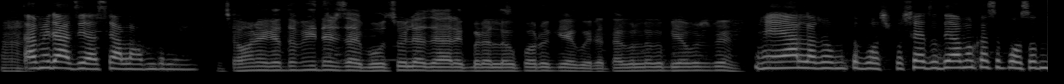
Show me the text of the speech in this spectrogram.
হ্যাঁ তা আমি রাজি আছি আলহামদুলিল্লাহ। আচ্ছা অনেকে তো বিদেশ যায় বউ চলে যায় লোক পরকিয়া করে তাগুলো লোক বিয়ে বসবেন হ্যাঁ আল্লাহর রহমতে বসবো। সে যদি আমার কাছে পছন্দ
